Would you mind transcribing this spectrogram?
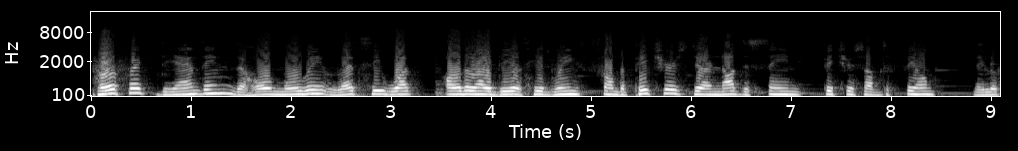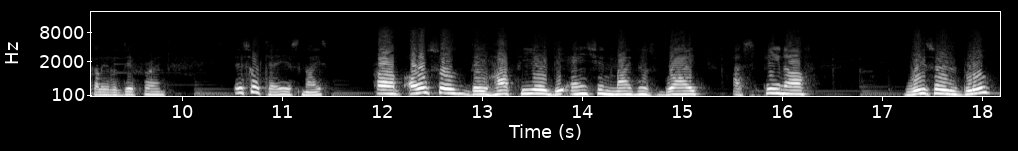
perfect. The ending, the whole movie. Let's see what other ideas he brings from the pictures. They are not the same pictures of the film. They look a little different. It's okay. It's nice. Um, also, they have here the Ancient Magnus Bride, a spin-off. Wizard Blue.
